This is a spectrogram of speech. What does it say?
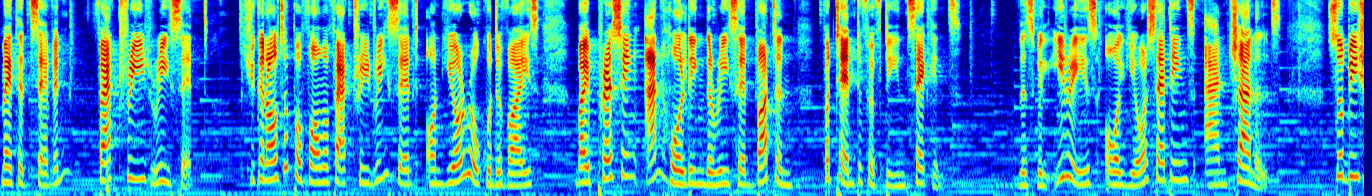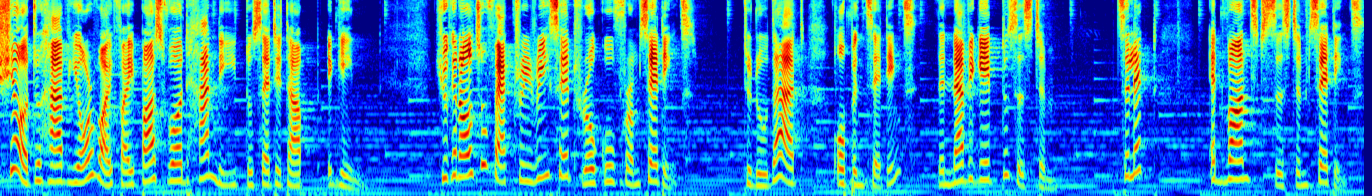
Method 7. Factory Reset You can also perform a factory reset on your Roku device by pressing and holding the reset button for 10 to 15 seconds. This will erase all your settings and channels. So be sure to have your Wi-Fi password handy to set it up again. You can also factory reset Roku from settings. To do that, open settings, then navigate to system. Select advanced system settings.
